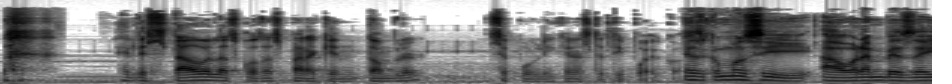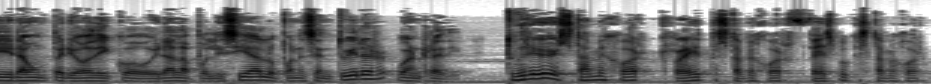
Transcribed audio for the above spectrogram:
El estado de las cosas para que en Tumblr se publiquen este tipo de cosas. Es como si ahora en vez de ir a un periódico o ir a la policía, lo pones en Twitter o en Reddit. Twitter está mejor, Reddit está mejor, Facebook está mejor,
